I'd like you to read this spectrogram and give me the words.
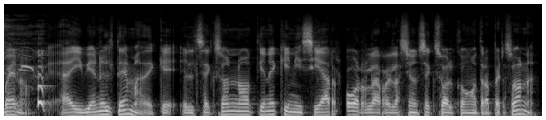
Bueno, ahí viene el tema de que el sexo no tiene que iniciar por la relación sexual con otra persona.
